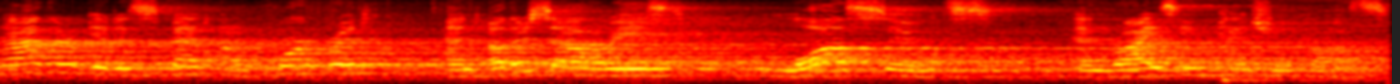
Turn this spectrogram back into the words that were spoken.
Rather, it is spent on corporate and other salaries, lawsuits, and rising pension costs.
